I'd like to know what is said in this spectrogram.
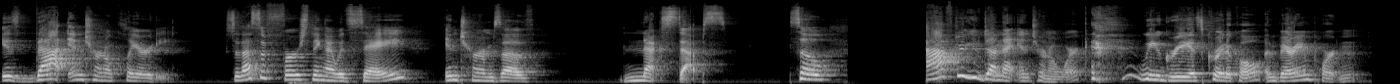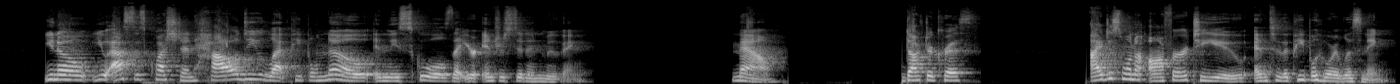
is that internal clarity. So that's the first thing I would say in terms of next steps. So, after you've done that internal work, we agree is critical and very important. You know, you ask this question how do you let people know in these schools that you're interested in moving? Now, Dr. Chris, I just want to offer to you and to the people who are listening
